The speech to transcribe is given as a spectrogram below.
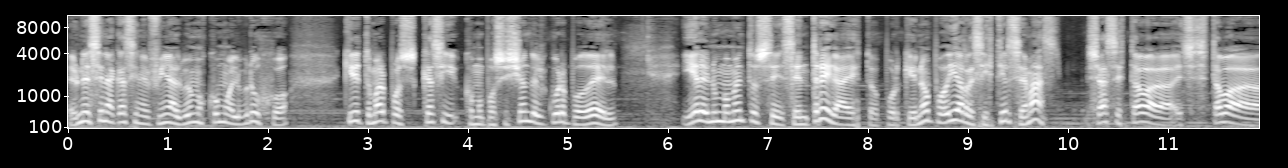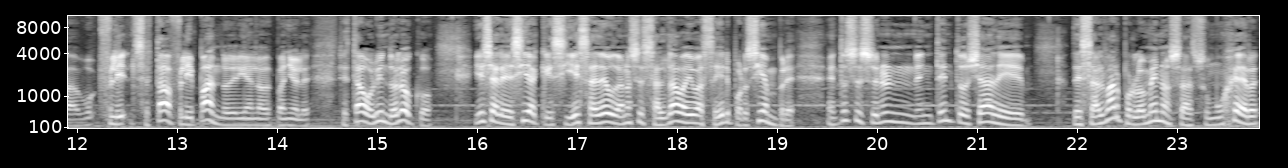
en una escena casi en el final vemos como el brujo quiere tomar pos- casi como posición del cuerpo de él, y él en un momento se, se entrega a esto, porque no podía resistirse más. Ya se estaba, se estaba, se estaba flipando, dirían los españoles, se estaba volviendo loco. Y ella le decía que si esa deuda no se saldaba iba a seguir por siempre. Entonces en un intento ya de, de salvar por lo menos a su mujer,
